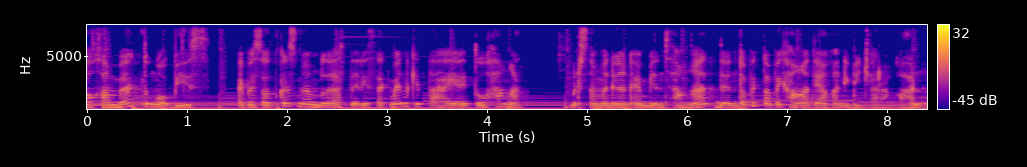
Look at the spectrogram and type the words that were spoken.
Welcome back to Ngobis, episode ke-19 dari segmen kita yaitu Hangat. Bersama dengan ambience hangat dan topik-topik hangat yang akan dibicarakan,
